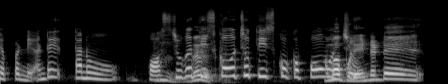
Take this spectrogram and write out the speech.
చెప్పండి. అంటే తను పాజిటివ్గా Hmm. తీసుకోవచ్చు అమ్మ ఇప్పుడు తీసుకోకపోవచ్చు ఏంటంటే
